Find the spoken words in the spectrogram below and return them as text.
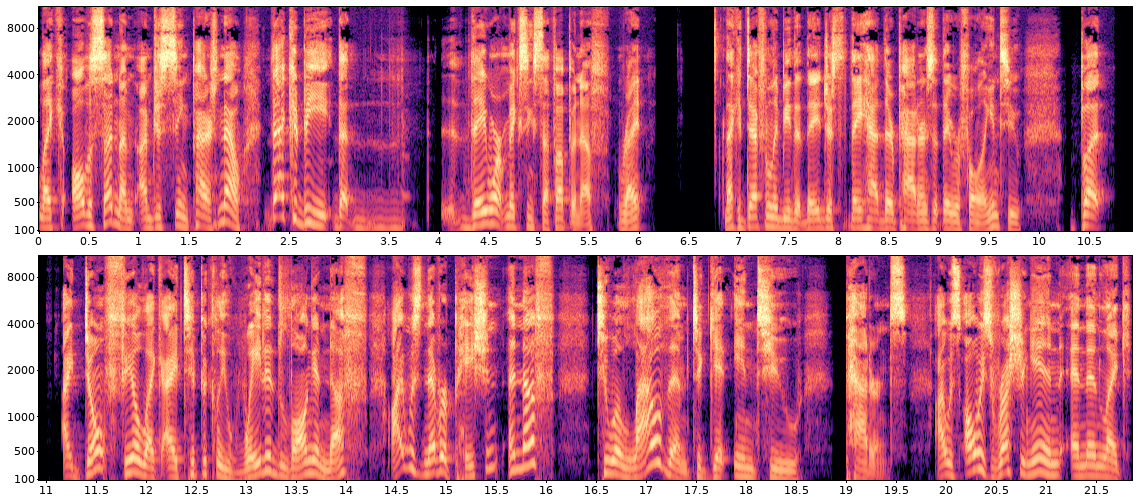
like all of a sudden I'm I'm just seeing patterns. Now that could be that they weren't mixing stuff up enough, right? That could definitely be that they just they had their patterns that they were falling into. But I don't feel like I typically waited long enough. I was never patient enough to allow them to get into patterns. I was always rushing in and then like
